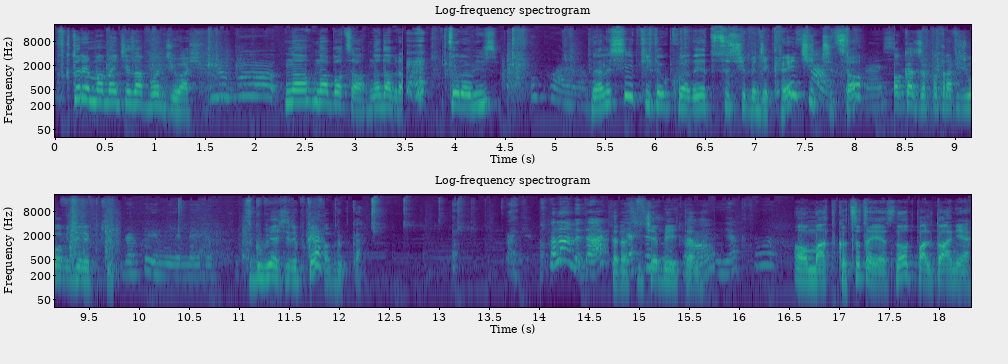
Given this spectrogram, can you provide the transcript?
W którym momencie zabłądziłaś? No bo No, no bo co? No dobra. Co robisz? układam. No ale szybciej to układaj. To coś się będzie kręcić, czy co? Pokaż, że potrafisz łowić rybki. Brakuje mi jednej rybki. Zgubiłaś rybkę? O, rybka. Tak. Odpalamy, tak? Teraz i ciebie i ten. Jak to? O matko, co to jest? No odpal to, a nie.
